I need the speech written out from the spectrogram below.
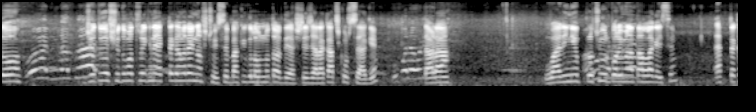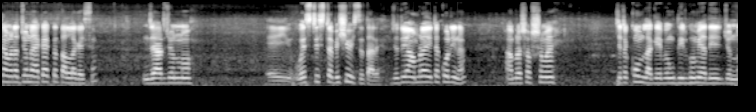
তো যদিও শুধুমাত্র এখানে একটা ক্যামেরাই নষ্ট হয়েছে, বাকিগুলো অন্য তার দিয়ে আসছে, যারা কাজ করছে আগে, তারা ওয়ারিংয়ে প্রচুর পরিমাণে তার লাগাইছে। একটা ক্যামেরার জন্য একা একটা তার লাগাইছে, যার জন্য এই ওয়েস্টেজটা বেশি হয়েছে তারে। যদিও আমরা এটা করি না, আমরা সবসময় যেটা কম লাগে এবং দীর্ঘমেয়াদীর জন্য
